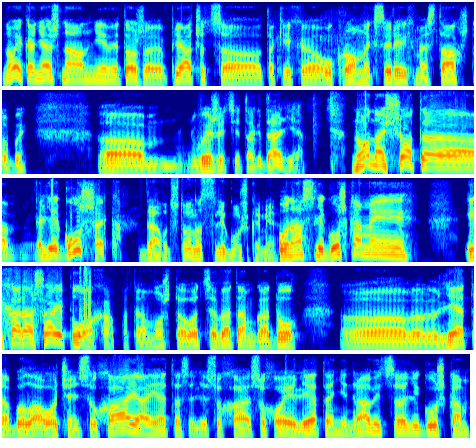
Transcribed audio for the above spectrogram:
Ну и, конечно, они тоже прячутся в таких э, укромных сырых местах, чтобы э, выжить и так далее. Но насчет э, лягушек... Да, вот что у нас с лягушками? У нас с лягушками и хорошо, и плохо, потому что вот в этом году э, лето было очень сухое, и это сухо, сухое лето не нравится лягушкам,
